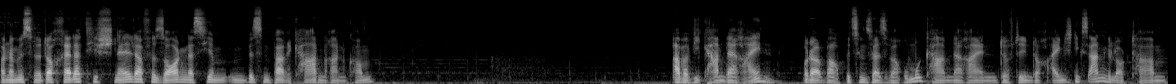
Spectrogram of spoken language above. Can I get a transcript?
Und dann müssen wir doch relativ schnell dafür sorgen, dass hier ein bisschen Barrikaden rankommen. Aber wie kam der rein? Oder beziehungsweise warum kam der rein? Dürfte ihn doch eigentlich nichts angelockt haben.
